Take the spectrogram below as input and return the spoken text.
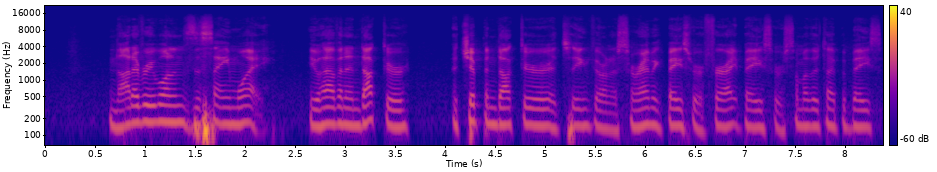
Not everyone's the same way. You'll have an inductor, a chip inductor, it's either on a ceramic base or a ferrite base or some other type of base.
